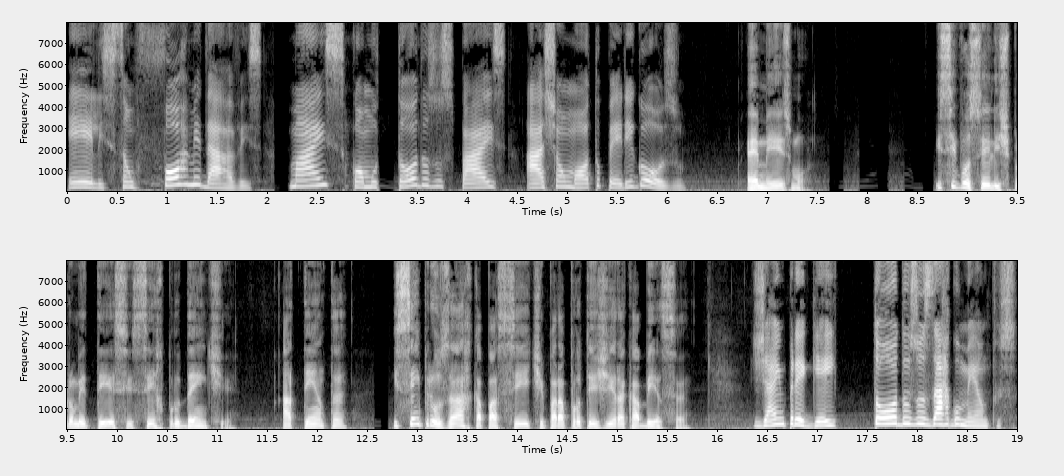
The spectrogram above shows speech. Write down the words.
eles são formidáveis, mas, como todos os pais, acham moto perigoso. É mesmo. E se você lhes prometesse ser prudente, atenta e sempre usar capacete para proteger a cabeça? Já empreguei todos os argumentos.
